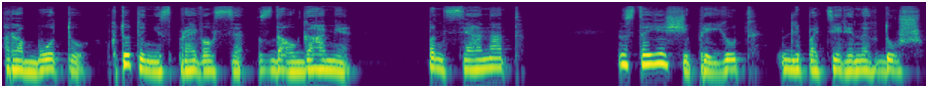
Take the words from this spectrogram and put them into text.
работу, кто-то не справился с долгами. Пансионат – настоящий приют для потерянных душ.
